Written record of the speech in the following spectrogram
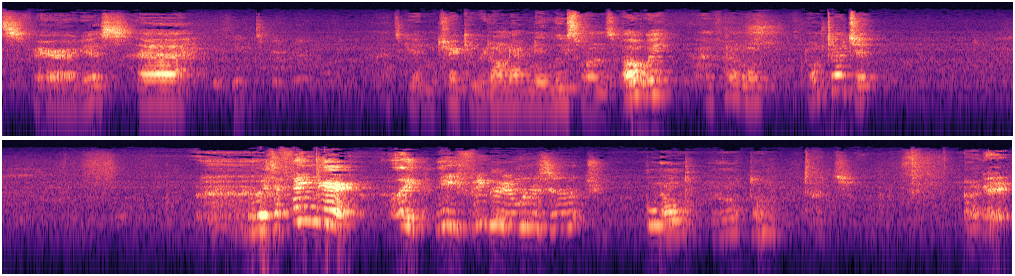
That's fair, I guess. Uh, that's getting tricky. We don't have any loose ones. Oh, wait. I found one. Don't touch it. With a finger! Wait, hey, finger, you want to touch? No, no, don't touch. Okay.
